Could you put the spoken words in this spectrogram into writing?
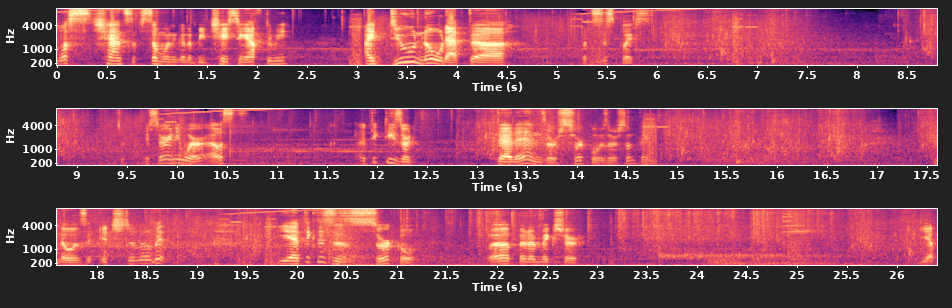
less chance of someone gonna be chasing after me. I do know that, uh... What's this place? Is there anywhere else? I think these are dead ends or circles or something. Nose itched a little bit. Yeah, I think this is a circle. Well, better make sure. Yep.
